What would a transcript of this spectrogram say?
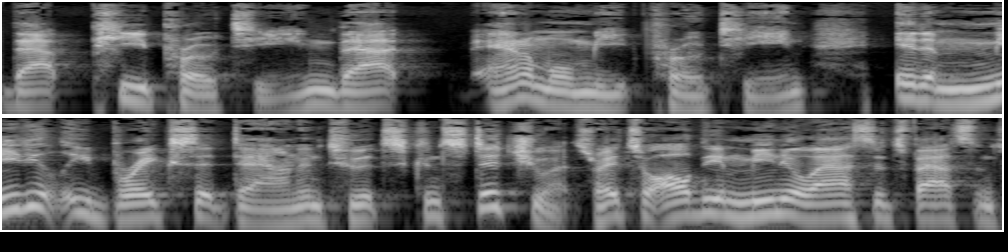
that pea protein, that animal meat protein, it immediately breaks it down into its constituents, right? So all the amino acids, fats, and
